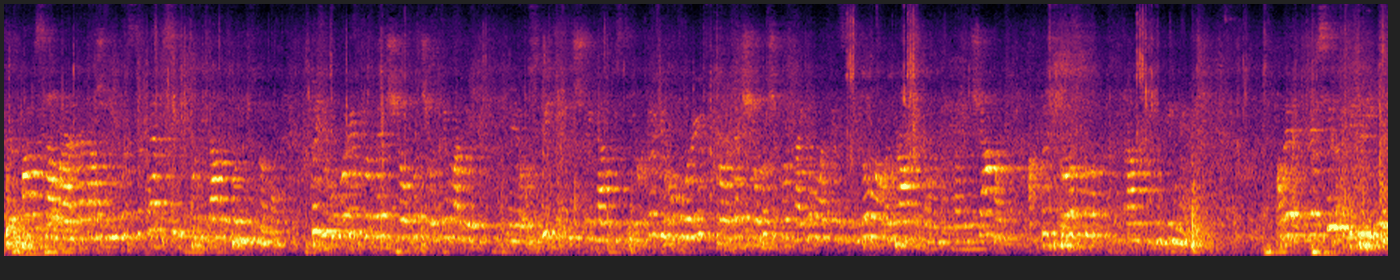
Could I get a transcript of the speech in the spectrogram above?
припав саме на наш університет, всі відповідали по-різному. Хтось говорив про те, що хоче отримати е, освіту іншої якості, хтось говорив. Там. Але для всіх абітурієнтів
